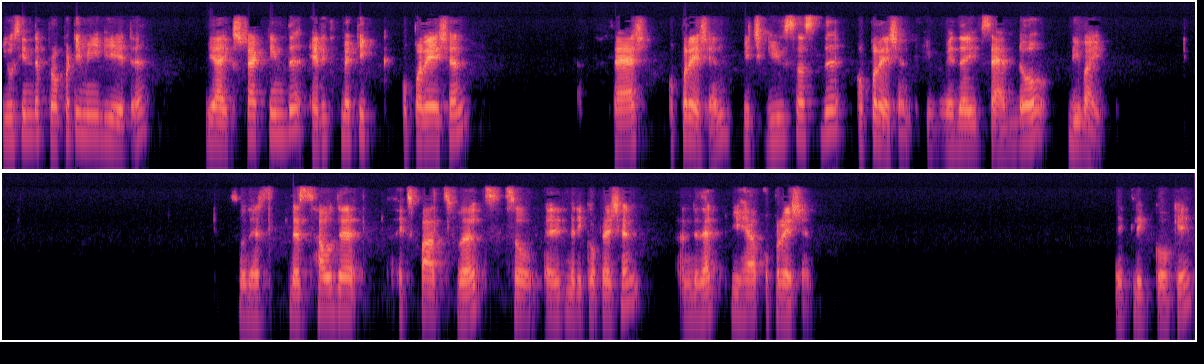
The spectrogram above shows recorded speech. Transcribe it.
using the property mediator we are extracting the arithmetic operation slash operation which gives us the operation whether it's add or divide. So that's that's how the XPath works. So arithmetic operation under that we have operation. We click ok.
